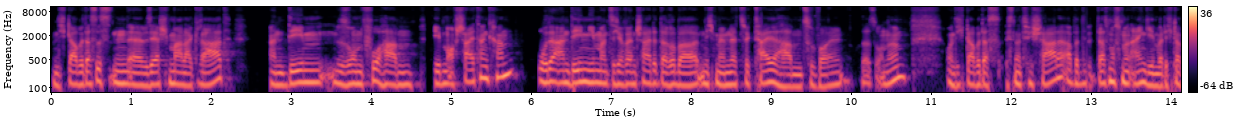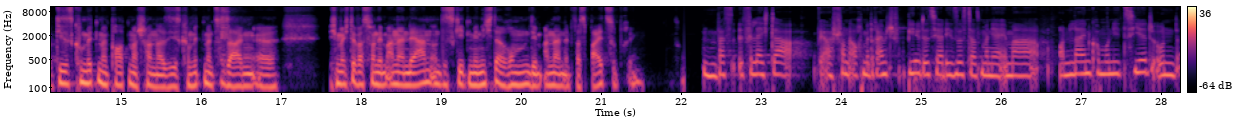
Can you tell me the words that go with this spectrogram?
Und ich glaube, das ist ein äh, sehr schmaler Grad, an dem so ein Vorhaben eben auch scheitern kann oder an dem jemand sich auch entscheidet, darüber nicht mehr im Netzwerk teilhaben zu wollen oder so. Ne? Und ich glaube, das ist natürlich schade, aber das muss man eingehen, weil ich glaube, dieses Commitment braucht man schon. Also dieses Commitment zu sagen, äh, ich möchte was von dem anderen lernen und es geht mir nicht darum, dem anderen etwas beizubringen. Was vielleicht da ja schon auch mit reinspielt, ist ja dieses, dass man ja immer online kommuniziert und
